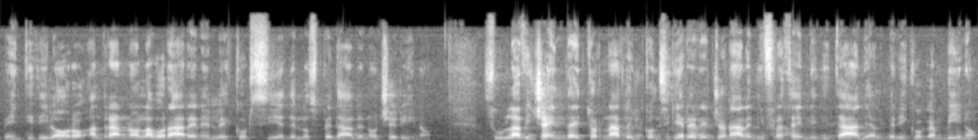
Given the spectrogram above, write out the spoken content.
20 di loro andranno a lavorare nelle corsie dell'ospedale Nocerino. Sulla vicenda è tornato il consigliere regionale di Fratelli d'Italia, Alberico Gambino,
